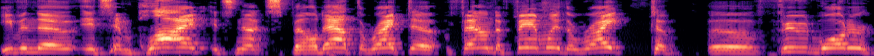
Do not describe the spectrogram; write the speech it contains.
even though it's implied, it's not spelled out. The right to found a family, the right to uh, food, water,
